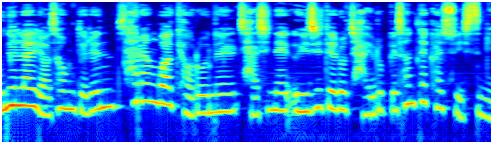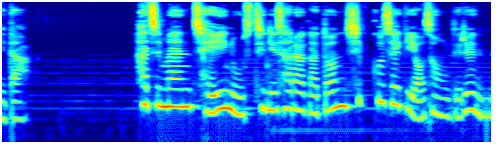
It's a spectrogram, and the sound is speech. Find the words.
오늘날 여성들은 사랑과 결혼을 자신의 의지대로 자유롭게 선택할 수 있습니다. 하지만 제인 오스틴이 살아가던 19세기 여성들은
